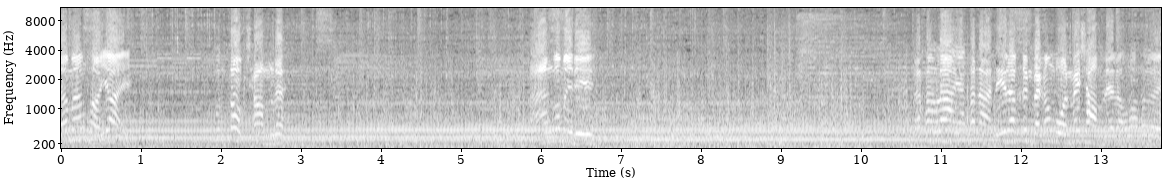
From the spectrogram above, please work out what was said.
แล้วมั้งเขาใหญ่ฝนตกช่ำเลยทางก็ไม่ดีแล้วข้างล่างยังขนาดนี้แล้วขึ้นไปข้างบนไม่ฉ่ำเลยเหรอวะเฮ้ย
